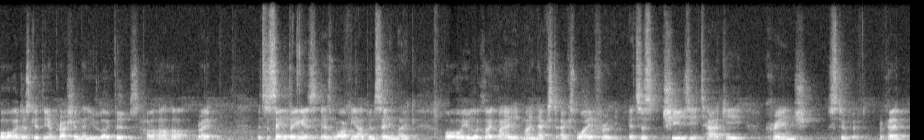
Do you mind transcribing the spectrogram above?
Oh, I just get the impression that you like this. Ha ha ha, right? It's the same thing as, as walking up and saying like, oh, you look like my, my next ex-wife. Or It's just cheesy, tacky, cringe, stupid, okay?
